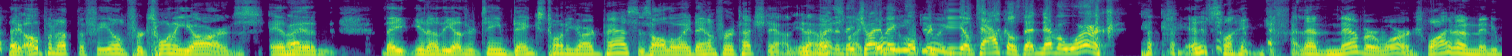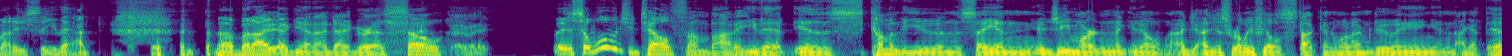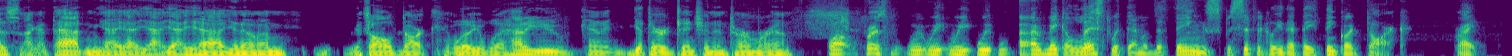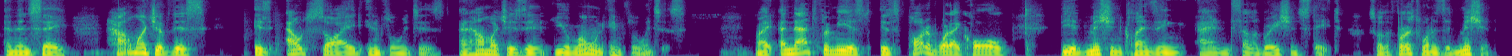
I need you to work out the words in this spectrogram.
They open up the field for 20 yards, and Right. then they, you know, the other team dinks 20 yard passes all the way down for a touchdown. You know, Right, and they like, try to make open doing? field tackles that never work. And it's like that never works. Why doesn't anybody see that? Uh, but I again, I digress. So, uh, so what would you tell somebody that is coming to you and saying, "Gee, Martin, you know, I just really feel stuck in what I'm doing, and I got this, and I got that, and yeah, yeah, yeah, yeah, yeah. You know, I'm. It's all dark. Well, how do you kind of get their attention and turn them around? Well, first, we, we, we, we, I make a list with them of the things specifically that they think are dark, right? And then say, how much of this is outside influences and how much is it your own influences, right? And that for me is, is part of what I call the admission, cleansing, and celebration state. So the first one is admission,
